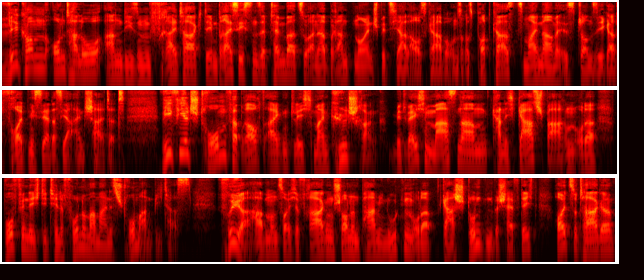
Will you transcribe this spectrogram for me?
Willkommen und hallo an diesem Freitag, dem 30. September, zu einer brandneuen Spezialausgabe unseres Podcasts. Mein Name ist John Segert. Freut mich sehr, dass ihr einschaltet. Wie viel Strom verbraucht eigentlich mein Kühlschrank? Mit welchen Maßnahmen kann ich Gas sparen oder wo finde ich die Telefonnummer meines Stromanbieters? Früher haben uns solche Fragen schon ein paar Minuten oder gar Stunden beschäftigt. Heutzutage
